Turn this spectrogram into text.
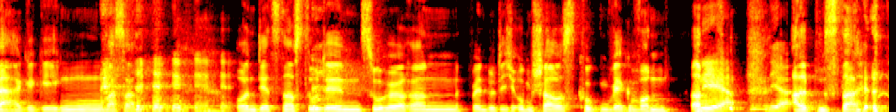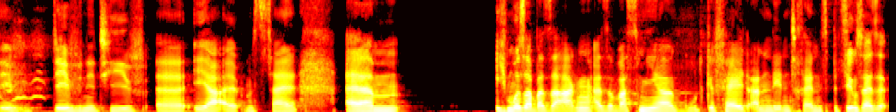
Berge gegen Wasser. Und jetzt darfst du den Zuhörern, wenn du dich umschaust, gucken, wer gewonnen hat. Ja, ja. Alpenstyle. De definitiv äh, eher Alpenstyle. Ähm, ich muss aber sagen, also was mir gut gefällt an den Trends, beziehungsweise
